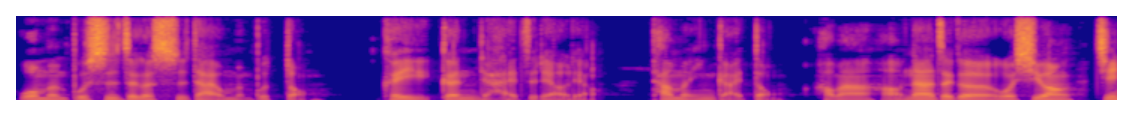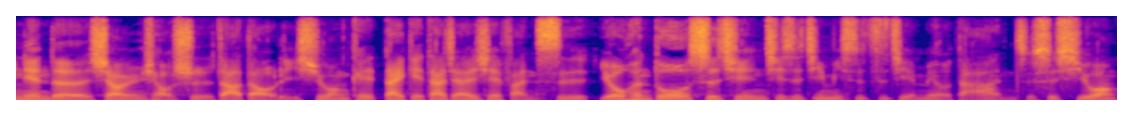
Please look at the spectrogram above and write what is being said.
我们不是这个时代，我们不懂。可以跟你的孩子聊聊。他们应该懂，好吗？好，那这个我希望今天的校园小事大道理，希望可以带给大家一些反思。有很多事情，其实吉米师自己也没有答案，只是希望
